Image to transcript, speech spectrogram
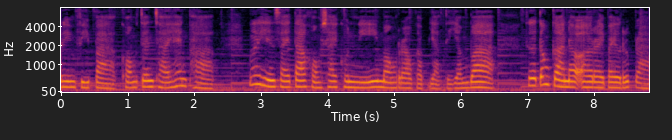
ริมฝีปากของเจนชายแห้งผาก เมื่อเห็นสายตาของชายคนนี้มองเรากับอยากจะย้ำว่า เธอต้องการเอาอะไรไปหรือเปล่า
